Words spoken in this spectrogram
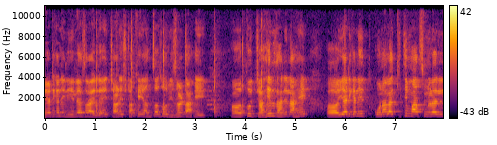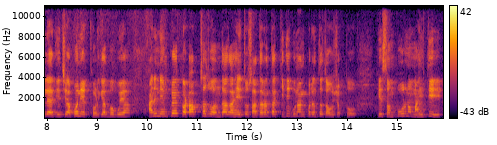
या ठिकाणी लिहिल्याचं राहिलं आहे चाळीस टक्के यांचा जो रिझल्ट आहे तो जाहीर झालेला आहे. या ठिकाणी कोणाला किती मार्क्स मिळालेले आहेत याची आपण एक थोडक्यात बघूया. आणि नेमकं कट ऑफचा जो अंदाज आहे तो साधारणतः किती गुणांपर्यंत जाऊ शकतो ही संपूर्ण माहिती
